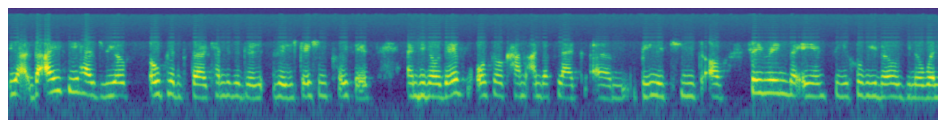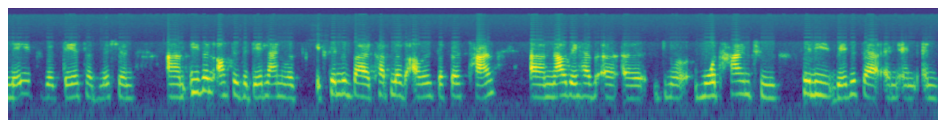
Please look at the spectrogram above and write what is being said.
Yeah, the IEC has reopened the candidate re- registration process and, you know, they've also come under flag um, being accused of favoring the ANC, who we know, you know, were late with their submission. Um, even after the deadline was extended by a couple of hours the first time, um, now they have a, a, you know more time to fully register and, and, and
